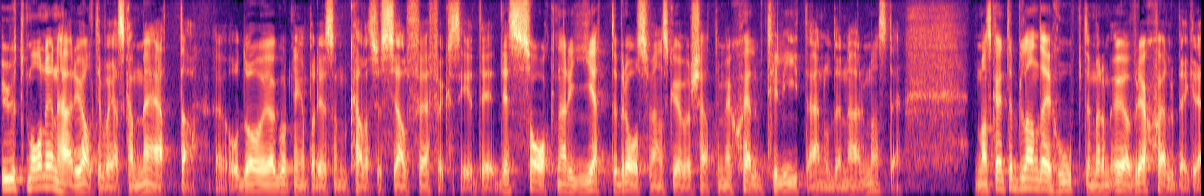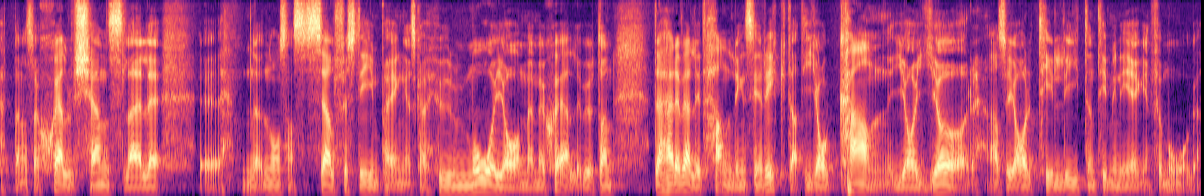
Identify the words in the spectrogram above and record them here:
Utmaningen här är ju alltid vad jag ska mäta eh, och då har jag gått ner på det som kallas för self-efficacy. Det, det saknar jättebra svensk översättning men självtillit är nog det närmaste. Man ska inte blanda ihop det med de övriga självbegreppen, alltså självkänsla eller eh, någonstans self-esteem på engelska. Hur mår jag med mig själv? Utan det här är väldigt handlingsinriktat. Jag kan, jag gör. Alltså jag har tilliten till min egen förmåga.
